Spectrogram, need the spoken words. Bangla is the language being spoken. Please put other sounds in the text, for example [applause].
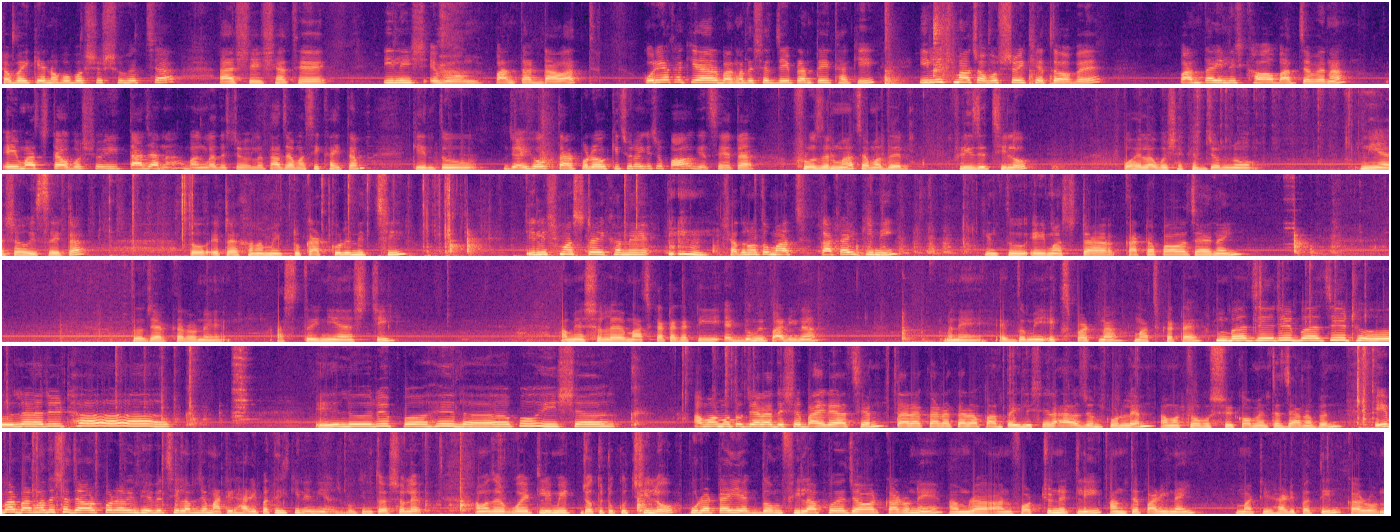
সবাইকে নববর্ষের শুভেচ্ছা, আর সেই সাথে ইলিশ এবং পান্তার দাওয়াত। কোরিয়া থাকি আর বাংলাদেশের যে প্রান্তেই থাকি, ইলিশ মাছ অবশ্যই খেতে হবে। পান্তা, ইলিশ খাওয়া বাদ যাবে না। এই মাছটা অবশ্যই তাজা না, বাংলাদেশে হলে তাজা মাছই খাইতাম। কিন্তু যাই হোক, তারপরেও কিছু না কিছু পাওয়া গেছে। এটা ফ্রোজেন মাছ আমাদের ফ্রিজে ছিল। পহেলা বৈশাখের জন্য নিয়ে আসা হয়েছে এটা। তো এটা এখন আমি একটু কাট করে নিচ্ছি। ইলিশ মাছটা এখানে [clears throat] সাধারণত মাছ কাটাই কিনি, কিন্তু এই মাছটা কাটা পাওয়া যায় নাই। তো যার কারণে আস্তই নিয়ে আসছি। আমি আসলে মাছ কাটাকাটি একদমই পারি না মানে একদমই এক্সপার্ট না মাছ কাটায়। বাজে রে বাজে ঢোলার ঢাক এলো রে পহেলা বৈশাখ। আমার মতো যারা দেশের বাইরে আছেন, তারা কারা কারা পান্তা ইলিশের আয়োজন করলেন, আমাকে অবশ্যই কমেন্টে জানাবেন। এবার বাংলাদেশে যাওয়ার পর আমি ভেবেছিলাম যে মাটির হাঁড়ি পাতিল কিনে নিয়ে আসব, কিন্তু আসলে আমাদের ওয়েট লিমিট যতটুকু ছিল, পুরাটাই একদম ফিল আপ হয়ে যাওয়ার কারণে আমরা আনফর্চুনেটলি আনতে পারি নাই মাটির হাঁড়ি পাতিল কারণ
